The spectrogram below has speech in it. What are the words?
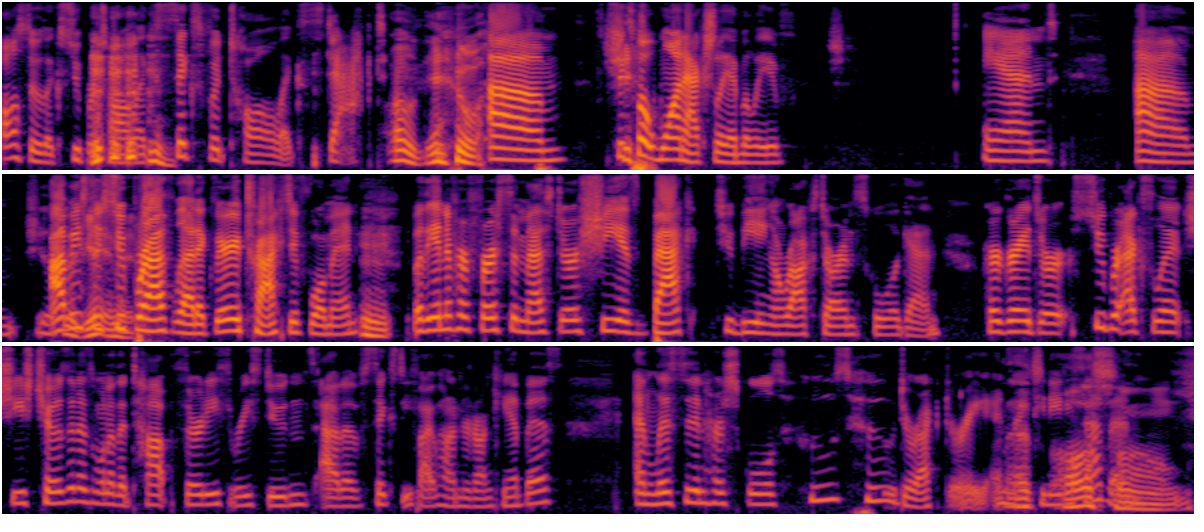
also like super tall, like six foot tall, like stacked. Oh damn. Um, She- six foot one, actually, I believe. And um, obviously super athletic, very attractive woman. Mhm. By the end of her first semester, she is back to being a rock star in school again. Her grades are super excellent. She's chosen as one of the top 33 students out of 6,500 on campus and listed in her school's Who's Who directory in That's 1987. awesome.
